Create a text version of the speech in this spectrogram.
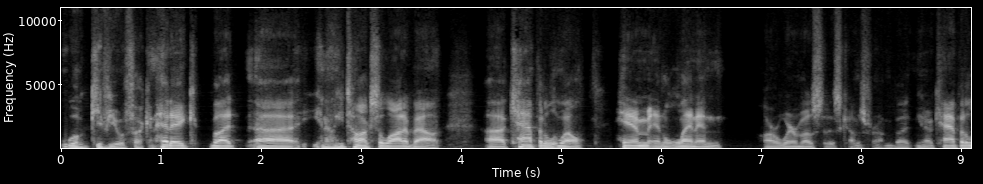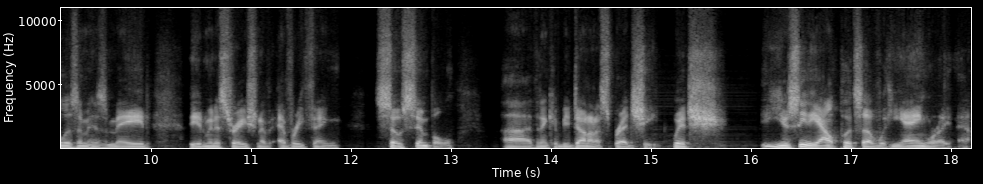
will give you a fucking headache. But uh, you know, he talks a lot about uh, capital. Well, him and Lenin are where most of this comes from. But you know, capitalism has made the administration of everything so simple uh, that it can be done on a spreadsheet, which you see the outputs of with Yang right now,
